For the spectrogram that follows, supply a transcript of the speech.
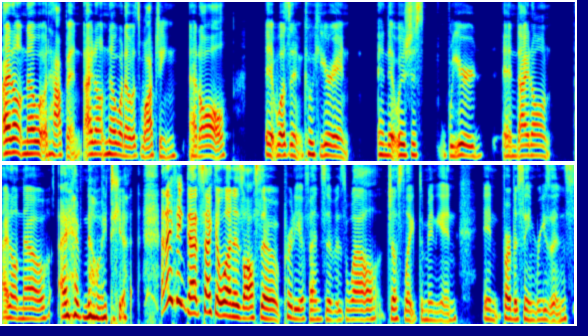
I don't know what would happen. I don't know what I was watching at all. It wasn't coherent and it was just weird and I don't I don't know. I have no idea. And I think that second one is also pretty offensive as well, just like Dominion in for the same reasons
